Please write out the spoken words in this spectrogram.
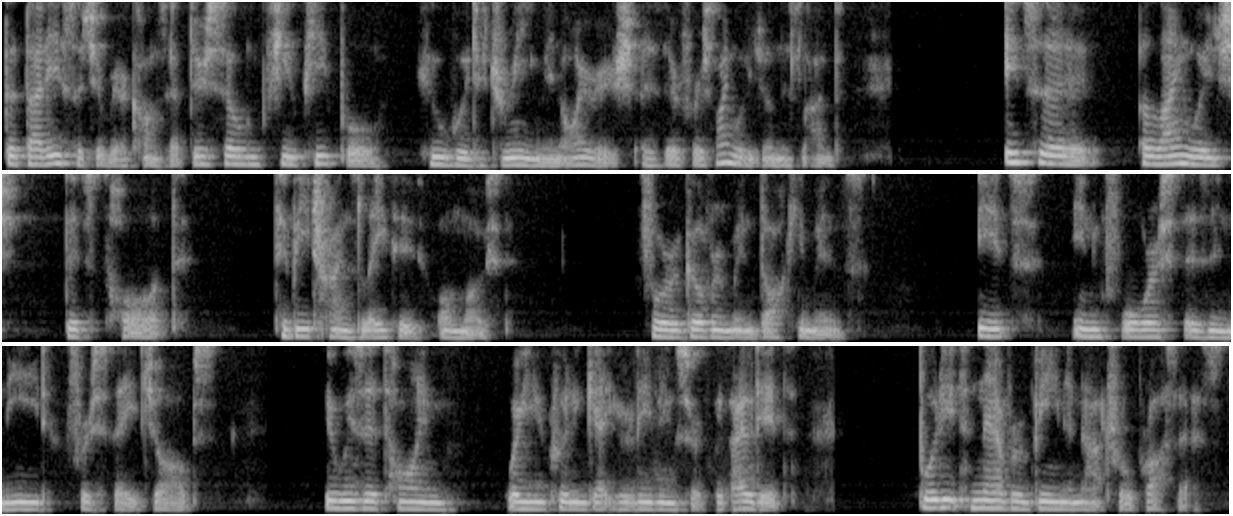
that that is such a rare concept. There's so few people who would dream in Irish as their first language on this land. It's a, a language that's taught to be translated almost for government documents. It's enforced as a need for state jobs. There was a time where you couldn't get your leaving cert without it, but it's never been a natural process.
